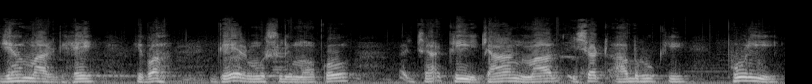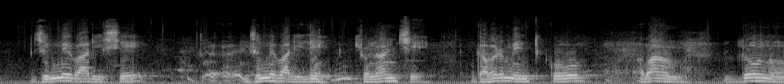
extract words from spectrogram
यह मार्ग है कि वह गैर मुस्लिमों को जा, की जान माल इज़्ज़त आबरू की पूरी जिम्मेवारी से जिम्मेवारी लें। चुनाचे गवर्नमेंट को अवाम दोनों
